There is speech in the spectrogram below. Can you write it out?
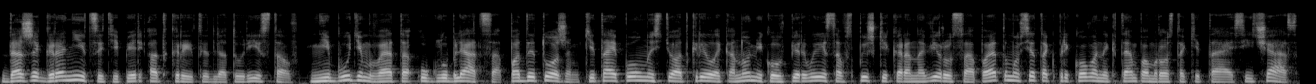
даже границы теперь открыты для туристов. Не будем в это углубляться. Подытожим, Китай полностью открыл экономику впервые со вспышки коронавируса, поэтому все так прикованы к темпам роста Китая сейчас.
